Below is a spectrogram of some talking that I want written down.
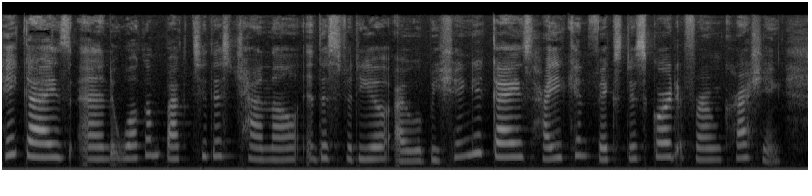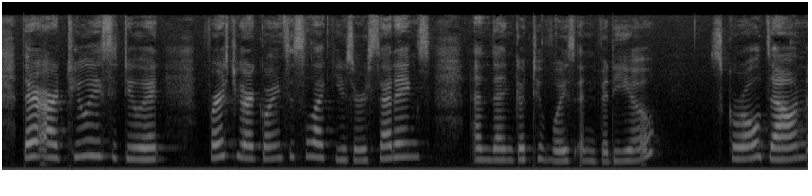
Hey guys and welcome back to this channel. In this video I will be showing you guys how you can fix Discord from crashing. There are two ways to do it. First you are going to select user settings and then go to voice and video. Scroll down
